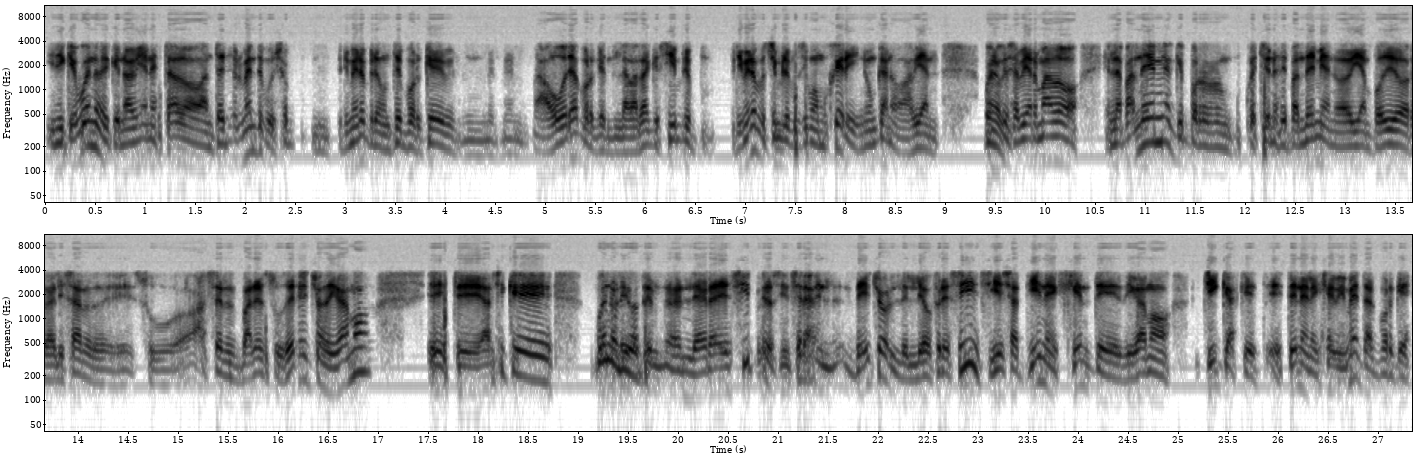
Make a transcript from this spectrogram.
y de que, bueno, de que no habían estado anteriormente, pues yo primero pregunté por qué ahora, porque la verdad que siempre, primero pues siempre pusimos mujeres y nunca nos habían, bueno, que se había armado en la pandemia, que por cuestiones de pandemia no habían podido realizar eh, su, hacer valer sus derechos, digamos. Este, así que, bueno, le, digo, le agradecí, pero sinceramente, de hecho le, ofrecí, si ella tiene gente, digamos, chicas que estén en el heavy metal, porque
